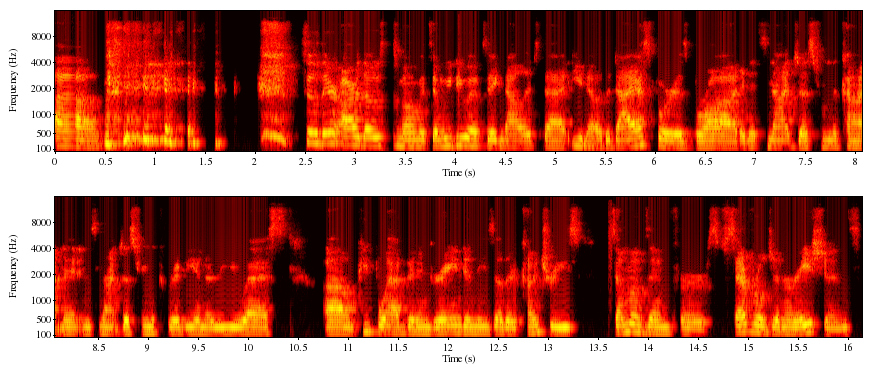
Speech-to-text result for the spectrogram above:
Um, so there are those moments, and we do have to acknowledge that you know the diaspora is broad, and it's not just from the continent, and it's not just from the Caribbean or the U.S. Um, people have been ingrained in these other countries, some of them for several generations,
